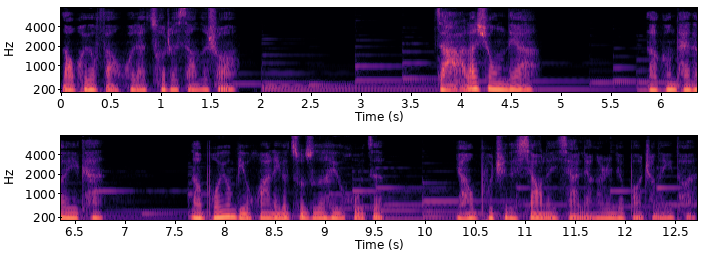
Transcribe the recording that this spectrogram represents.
老婆又返回来，搓着嗓子说：“咋了，兄弟？”老公抬头一看，老婆用笔画了一个粗粗的黑胡子，然后扑哧的笑了一下，两个人就抱成了一团。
